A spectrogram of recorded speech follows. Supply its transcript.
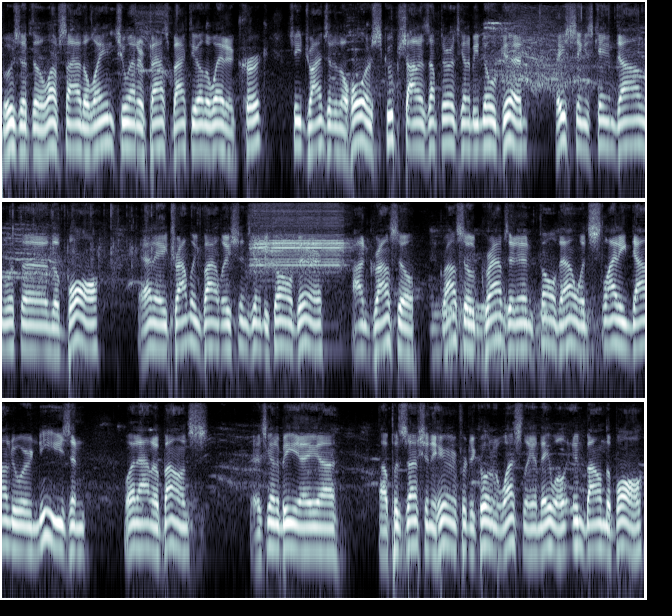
moves it to the left side of the lane. 200 pass back the other way to Kirk. She drives it to the hole. Her scoop shot is up there. It's going to be no good. Hastings came down with the, the ball, and a traveling violation is going to be called there on Grosso. Grosso grabs it and fell down, went sliding down to her knees and went out of bounds. It's going to be a, uh, a possession here for Dakota Wesley, and they will inbound the ball.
